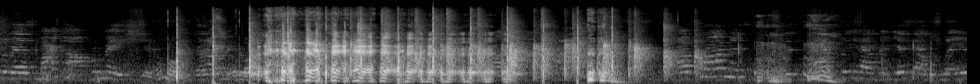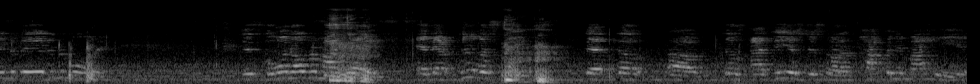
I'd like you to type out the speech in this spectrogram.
So that's my confirmation. that I'm in- I promise this actually happened. Yes, I was laying in the bed in the morning, just going over my day, and that real estate, that the um, those ideas just started popping in my head.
